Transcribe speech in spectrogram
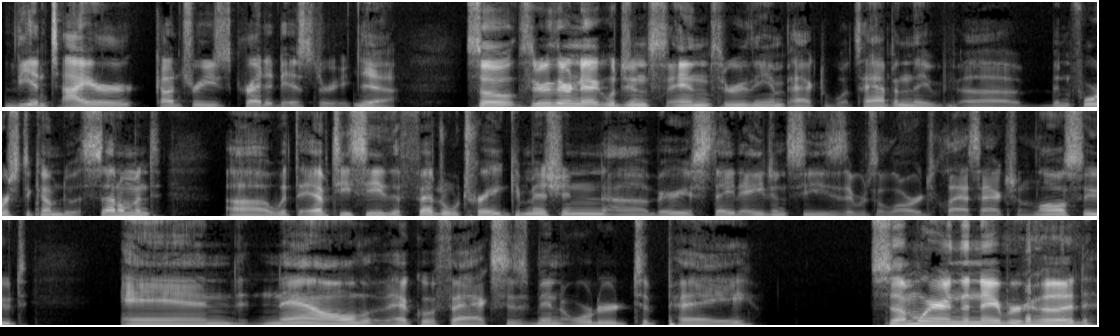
the entire country's credit history. Yeah. So through their negligence and through the impact of what's happened, they've uh, been forced to come to a settlement uh, with the FTC, the Federal Trade Commission, uh, various state agencies. There was a large class action lawsuit, and now Equifax has been ordered to pay somewhere in the neighborhood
